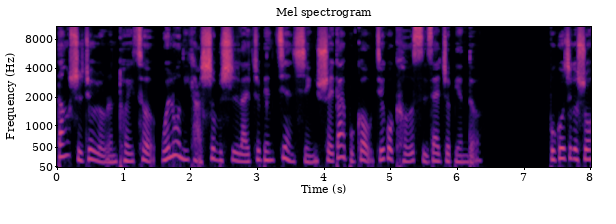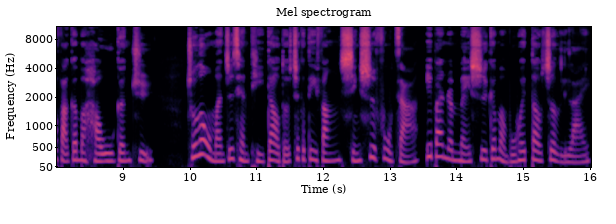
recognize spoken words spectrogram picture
当时就有人推测维洛妮卡是不是来这边践行，水袋不够，结果渴死在这边的。不过这个说法根本毫无根据。除了我们之前提到的这个地方形势复杂，一般人没事根本不会到这里来，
